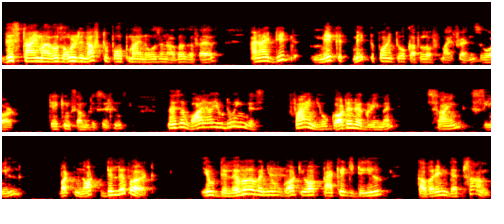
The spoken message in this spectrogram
this time I was old enough to poke my nose in others' affairs. And I did make it make the point to a couple of my friends who are taking some decisions. And I said, why are you doing this? Fine, you got an agreement, signed, sealed, but not delivered. You deliver when you've got your package deal covering Depsang.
